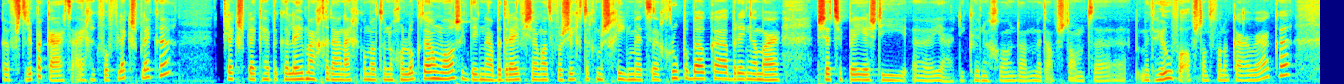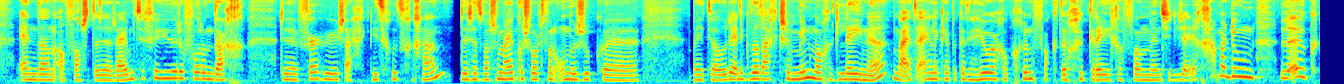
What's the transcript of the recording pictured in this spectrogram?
of strippenkaarten eigenlijk voor flexplekken. Flexplekken heb ik alleen maar gedaan eigenlijk omdat er nog een lockdown was. Ik denk, nou, bedrijven zijn wat voorzichtig misschien met eh, groepen bij elkaar brengen. Maar ZZP'ers die, eh, ja, die kunnen gewoon dan met afstand, eh, met heel veel afstand van elkaar werken. En dan alvast de ruimte verhuren voor een dag. De verhuur is eigenlijk niet goed gegaan. Dus het was voor mij ook een soort van onderzoek. Methode. En ik wilde eigenlijk zo min mogelijk lenen. Maar uiteindelijk heb ik het heel erg op gunfactor gekregen van mensen die zeiden: ga maar doen, leuk,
